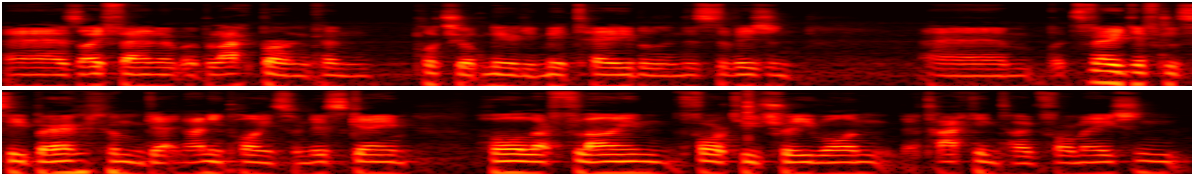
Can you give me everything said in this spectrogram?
as I found out with Blackburn, can put you up nearly mid-table in this division. Um, but it's very difficult to see Birmingham getting any points from this game. Hull are flying 4 2 3 1 attacking type formation.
